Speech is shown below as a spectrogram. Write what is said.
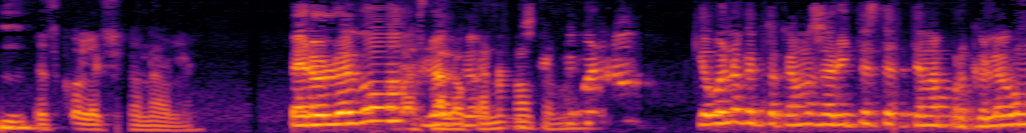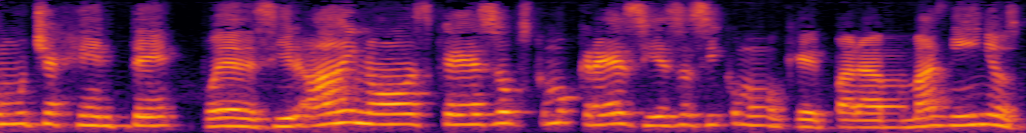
Mm. es coleccionable. Pero luego, lo- lo que no, pues, qué, bueno, qué bueno que tocamos ahorita este tema, porque luego mucha gente puede decir, ay, no, es que eso, pues, ¿cómo crees? Si es así como que para más niños.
